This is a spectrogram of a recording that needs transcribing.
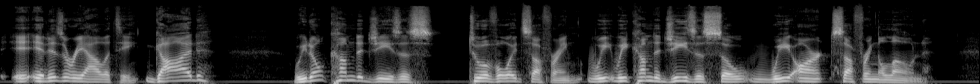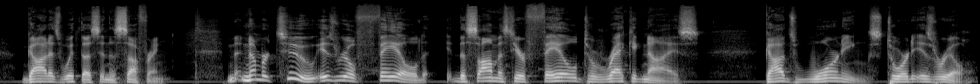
it, is a reality. God, we don't come to Jesus to avoid suffering. We, we come to Jesus so we aren't suffering alone. God is with us in the suffering. N- number two, Israel failed, the psalmist here failed to recognize God's warnings toward Israel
